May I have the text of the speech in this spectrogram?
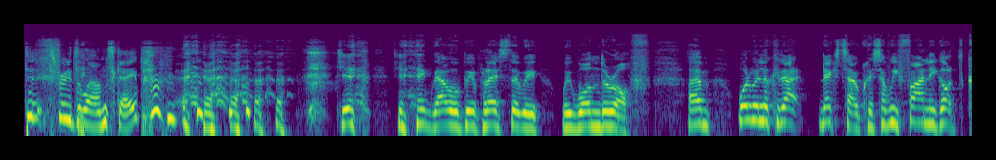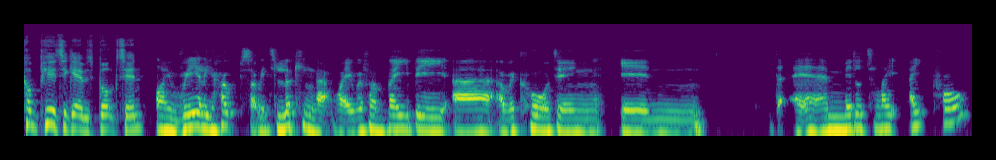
through the landscape, do, you, do, you, think that will be a place that we, we wander off? Um, what are we looking at next time, Chris? Have we finally got computer games booked in? I really hope so. It's looking that way with a maybe uh, a recording in the uh, middle to late April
